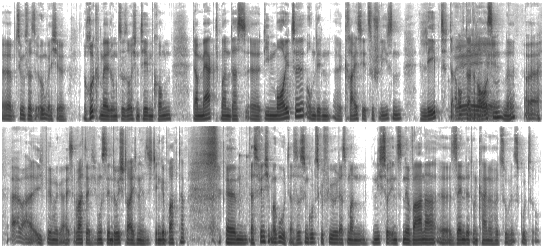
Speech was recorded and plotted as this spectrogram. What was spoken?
äh, beziehungsweise irgendwelche Rückmeldungen zu solchen Themen kommen. Da merkt man, dass äh, die Meute, um den äh, Kreis hier zu schließen, lebt da auch da Hey. draußen. Ne? Aber, aber ich bin begeistert. Warte, ich muss den durchstreichen, dass ich den gebracht habe. Ähm, das finde ich immer gut. Das ist ein gutes Gefühl, dass man nicht so ins Nirvana äh, sendet und keiner hört zu. Das ist gut so.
